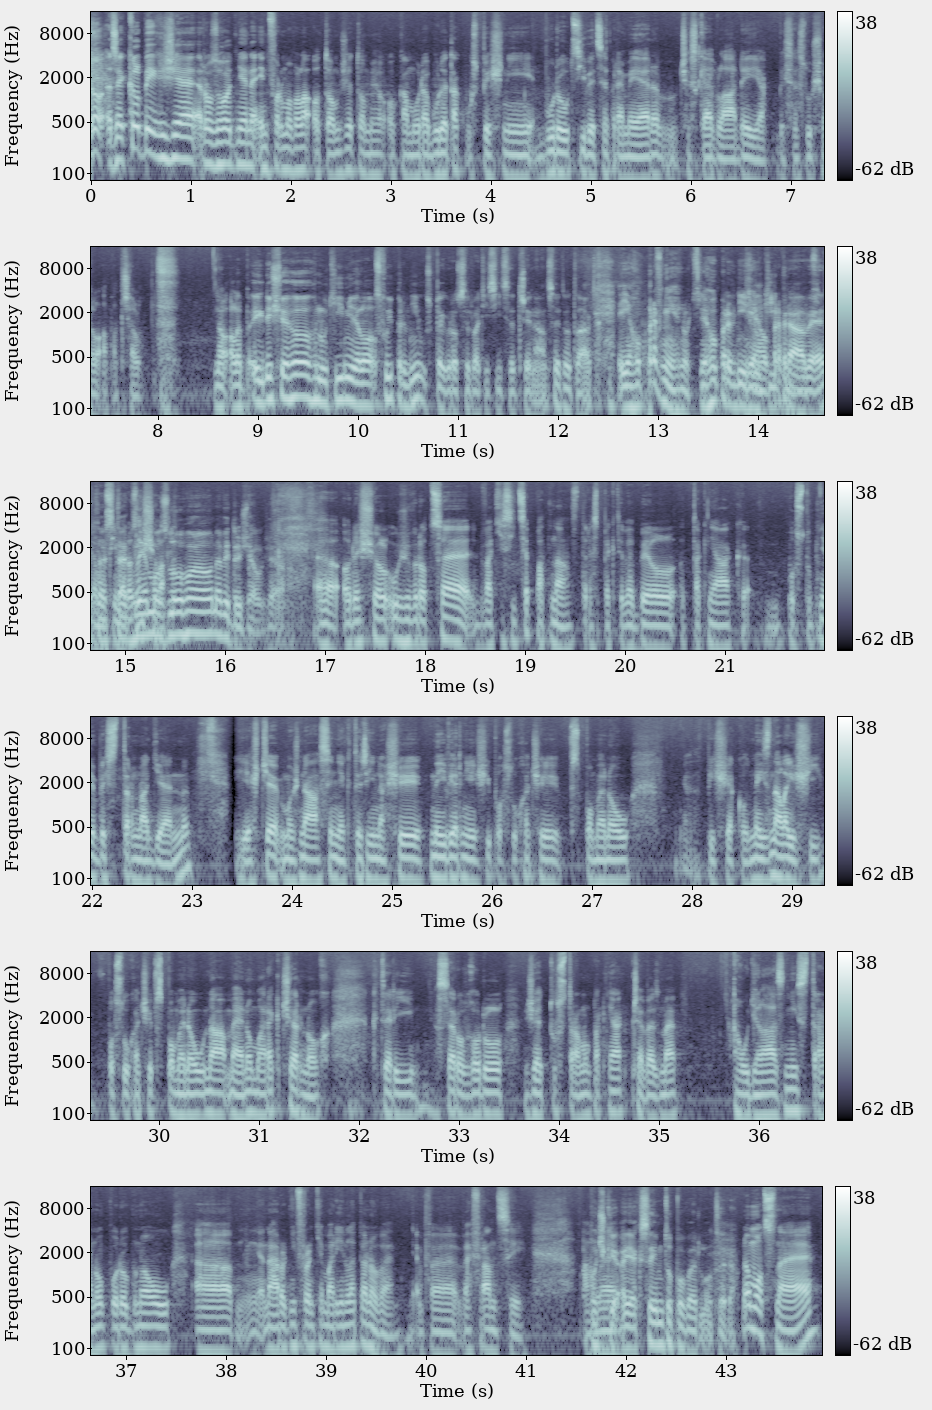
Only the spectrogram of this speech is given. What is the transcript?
No, řekl bych, že rozhodně neinformovala o tom, že Tomio Okamura bude tak úspěšný budoucí vicepremiér české vlády, jak by se slušelo a patřilo. No ale i když jeho hnutí mělo svůj první úspěch v roce 2013, je to tak? Jeho první hnutí. Jeho první Jeho hnutí první právě, hnutí, tak, tak mě moc dlouho nevydržel, že? Eh, Odešel už v roce 2015, respektive byl tak nějak postupně vystrnaděn. Ještě možná si někteří naši nejvěrnější posluchači vzpomenou, spíš jako nejznalejší posluchači vzpomenou na jméno Marek Černoch, který se rozhodl, že tu stranu tak nějak převezme a udělá z ní stranu podobnou uh, Národní frontě Marine Le Penové ve, ve Francii. A počkej, a jak se jim to povedlo teda? No moc ne.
